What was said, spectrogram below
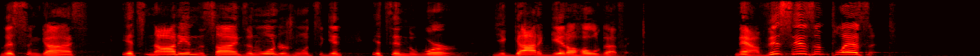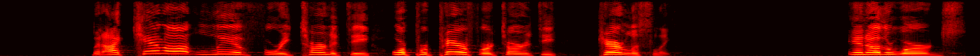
listen, guys, it's not in the signs and wonders once again, it's in the Word. You got to get a hold of it. Now, this isn't pleasant, but I cannot live for eternity or prepare for eternity carelessly. In other words,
